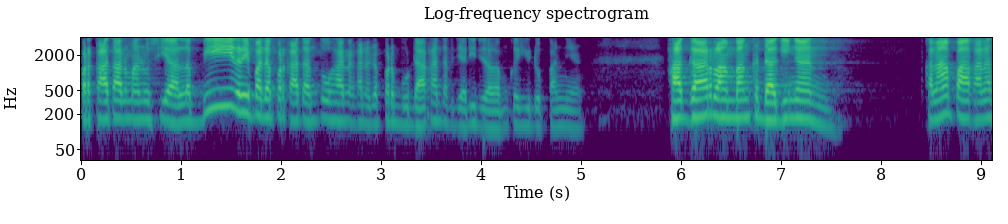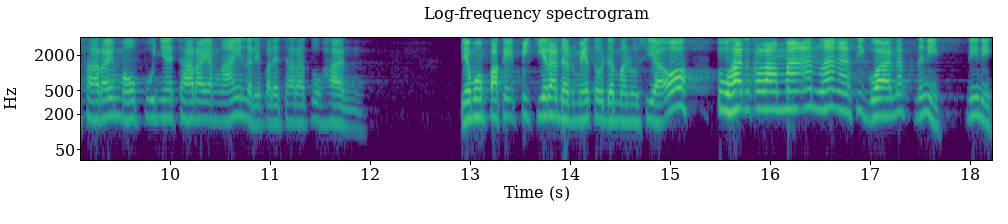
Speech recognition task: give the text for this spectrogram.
perkataan manusia lebih daripada perkataan Tuhan akan ada perbudakan terjadi di dalam kehidupannya. Hagar lambang kedagingan. Kenapa? Karena Sarai mau punya cara yang lain daripada cara Tuhan. Dia mau pakai pikiran dan metode manusia. Oh Tuhan kelamaan lah ngasih gua anak. Nah, nih, nih, nih,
